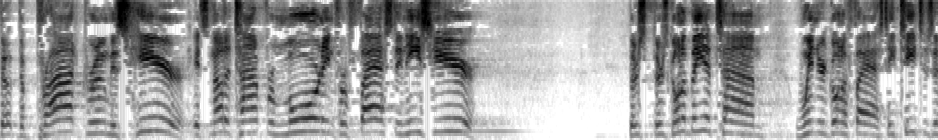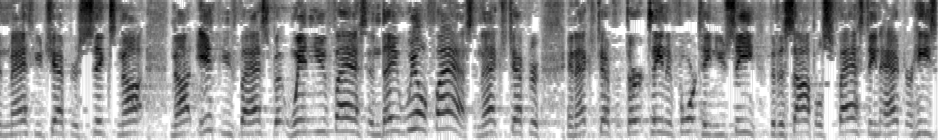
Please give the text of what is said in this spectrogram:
the, the bridegroom is here. It's not a time for mourning, for fasting. He's here. There's, there's going to be a time when you're going to fast. He teaches in Matthew chapter 6, not, not if you fast, but when you fast. And they will fast. In Acts chapter, in Acts chapter 13 and 14, you see the disciples fasting after he's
